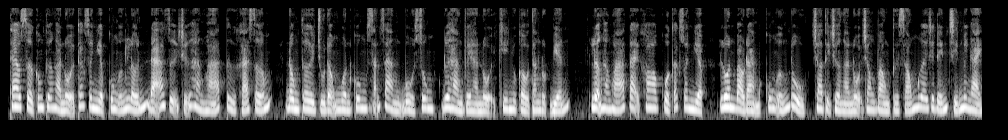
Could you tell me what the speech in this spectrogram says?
theo Sở Công Thương Hà Nội, các doanh nghiệp cung ứng lớn đã dự trữ hàng hóa từ khá sớm, đồng thời chủ động nguồn cung sẵn sàng bổ sung đưa hàng về Hà Nội khi nhu cầu tăng đột biến lượng hàng hóa tại kho của các doanh nghiệp luôn bảo đảm cung ứng đủ cho thị trường Hà Nội trong vòng từ 60 cho đến 90 ngày.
